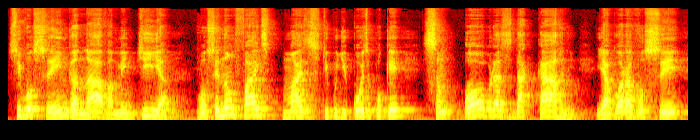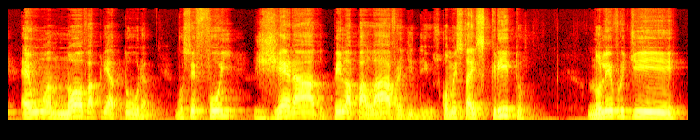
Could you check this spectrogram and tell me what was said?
Se você enganava, mentia, você não faz mais esse tipo de coisa porque são obras da carne. E agora você é uma nova criatura. Você foi gerado pela palavra de Deus. Como está escrito no livro de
